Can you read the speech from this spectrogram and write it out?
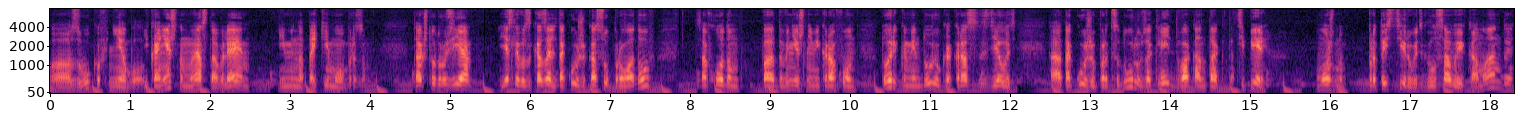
а, звуков не было. И, конечно, мы оставляем именно таким образом. Так что, друзья, если вы заказали такую же косу проводов со входом под внешний микрофон, то рекомендую как раз сделать а, такую же процедуру, заклеить два контакта. Теперь можно протестировать голосовые команды,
